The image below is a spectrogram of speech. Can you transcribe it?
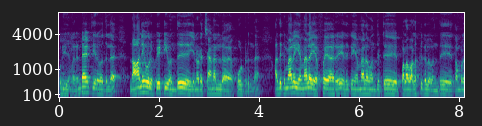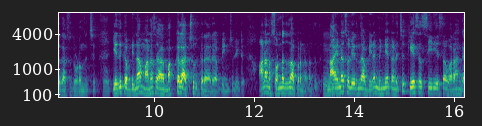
புரியுதுங்களா? ரெண்டாயிரத்தி இருபதுல நானே ஒரு பேட்டி வந்து என்னோட சேனலில் போட்டிருந்தேன். அதுக்கு மேலே என் மேலே எஃப்ஐஆர் எதுக்கு என் மேலே வந்துட்டு பல வழக்குகளை வந்து தமிழக அரசு தொடர்ந்துச்சு. எதுக்கு அப்படின்னா மனச மக்களை அச்சுறுத்துறாரு அப்படின்னு சொல்லிட்டு. ஆனால் நான் சொன்னது தான் அப்புறம் நடந்தது. நான் என்ன சொல்லியிருந்தேன் அப்படின்னா முன்னே கணிச்சு கேசஸ் சீரியஸாக வராங்க.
